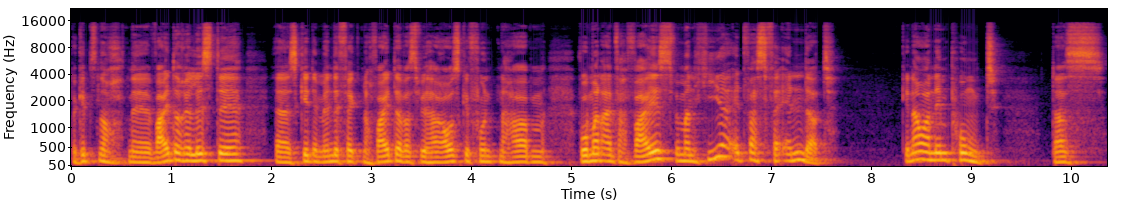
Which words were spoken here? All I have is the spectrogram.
Da gibt es noch eine weitere Liste. Äh, es geht im Endeffekt noch weiter, was wir herausgefunden haben, wo man einfach weiß, wenn man hier etwas verändert, genau an dem Punkt, dass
